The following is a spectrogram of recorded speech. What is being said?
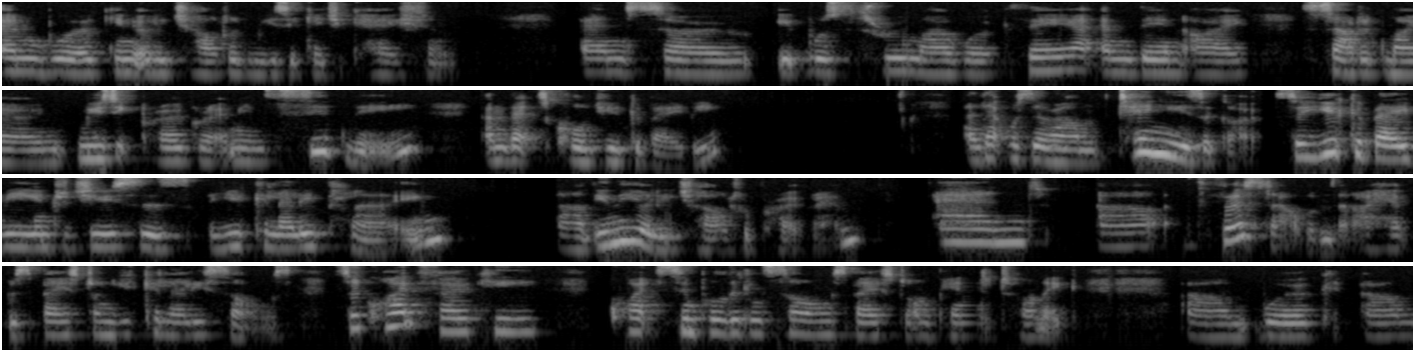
and work in early childhood music education. And so it was through my work there, and then I started my own music program in Sydney, and that's called Ukubebe. And that was around 10 years ago. So Ukubebe introduces ukulele playing um, in the early childhood program. And uh, the first album that I had was based on ukulele songs. So quite folky, quite simple little songs based on pentatonic um, work, um,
